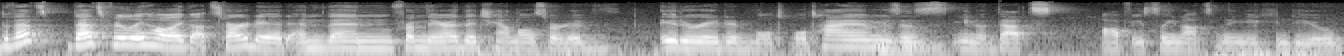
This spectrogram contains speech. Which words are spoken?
but that's that's really how I got started, and then from there the channel sort of iterated multiple times. Mm-hmm. As you know, that's obviously not something you can do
